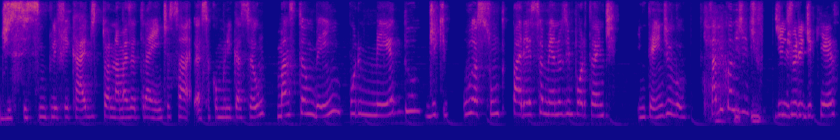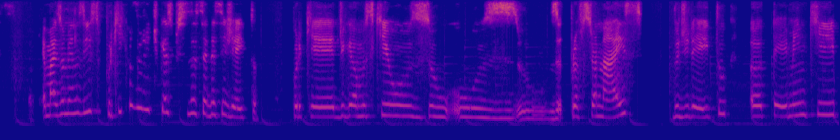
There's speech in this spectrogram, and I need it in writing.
de se simplificar e de tornar mais atraente essa, essa comunicação, mas também por medo de que o assunto pareça menos importante. Entende, Lu? Sabe quando a gente de juridiquês é mais ou menos isso. Por que, que o juridiquês precisa ser desse jeito? Porque, digamos que os, os, os profissionais do direito uh, temem que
